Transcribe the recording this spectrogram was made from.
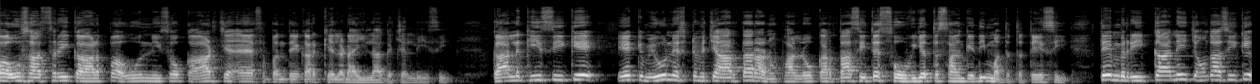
ਭਾਊ, ਸਤਿ ਸ੍ਰੀ ਅਕਾਲ ਭਾਊ 1961 ਚ ਇਸ ਬੰਦੇ ਕਰਕੇ ਲੜਾਈ ਲੱਗ ਚੱਲੀ ਸੀ। ਗੱਲ ਕੀ ਸੀ ਕਿ ਇਹ ਕਮਿਊਨਿਸਟ ਵਿਚਾਰਧਾਰਾ ਨੂੰ ਫਾਲੋ ਕਰਦਾ ਸੀ ਤੇ ਸੋਵੀਅਤ ਸੰਘ ਇਹਦੀ ਮਦਦ ਤੇ ਸੀ ਤੇ ਅਮਰੀਕਾ ਨਹੀਂ ਚਾਹੁੰਦਾ ਸੀ ਕਿ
